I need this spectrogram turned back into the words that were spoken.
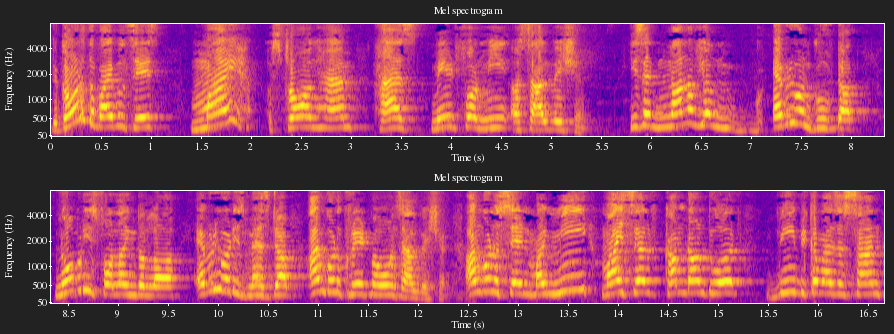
The God of the Bible says, "My strong hand has made for me a salvation." He said, "None of y'all, everyone goofed up. Nobody's following the law. Everybody's messed up. I'm going to create my own salvation. I'm going to send my me, myself, come down to earth. Me become as a son,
